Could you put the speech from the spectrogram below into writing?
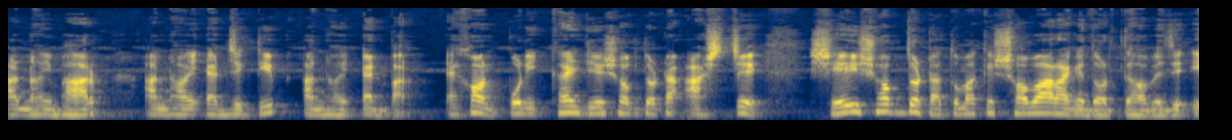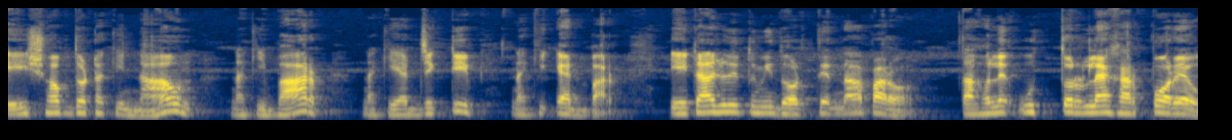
আর না হয় ভার্ব আর না হয় অ্যাডজেক্টিভ আর না হয় অ্যাডভার্ব এখন পরীক্ষায় যে শব্দটা আসছে, সেই শব্দটা তোমাকে সবার আগে ধরতে হবে যে এই শব্দটা কি নাউন নাকি ভার্ব নাকি অ্যাডজেক্টিভ নাকি অ্যাডভার্ব এটা যদি তুমি ধরতে না পারো, তাহলে উত্তর লেখার পরেও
